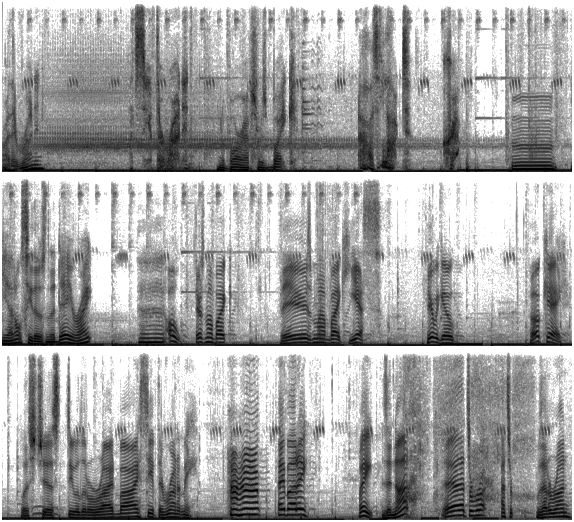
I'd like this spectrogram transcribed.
are they running? Let's see if they're running. Gonna bar apps for his bike. Oh, it's locked. Crap. Hmm. Yeah, I don't see those in the day, right? Uh, oh, there's my bike. There's my bike. Yes. Here we go. Okay, let's just do a little ride by, see if they run at me. Haha. hey, buddy. Wait, is it not? Yeah, that's a run. That's a. Was that a run?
